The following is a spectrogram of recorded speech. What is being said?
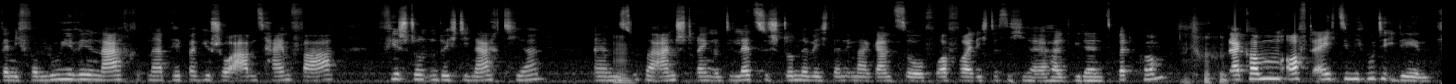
wenn ich von Louisville nach einer Pay-Per-View-Show abends heimfahre, vier Stunden durch die Nacht hier. Ähm, hm. Super anstrengend. Und die letzte Stunde bin ich dann immer ganz so vorfreudig, dass ich äh, halt wieder ins Bett komme. da kommen oft eigentlich ziemlich gute Ideen.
